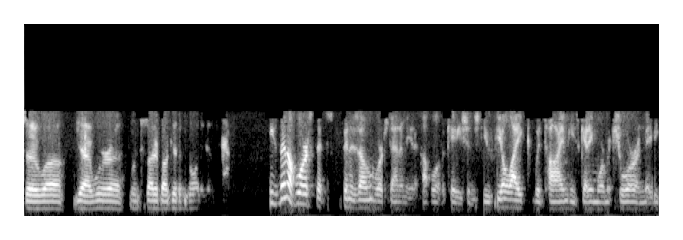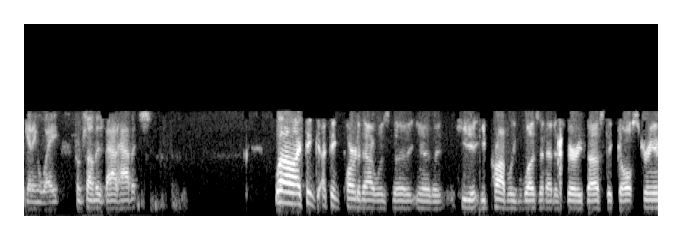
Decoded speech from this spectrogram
So uh, yeah, we're uh, we're excited about getting going again he's been a horse that's been his own worst enemy at a couple of occasions. Do you feel like with time he's getting more mature and maybe getting away from some of his bad habits? Well, I think I think part of that was the you know the he he probably wasn't at his very best at Gulfstream.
